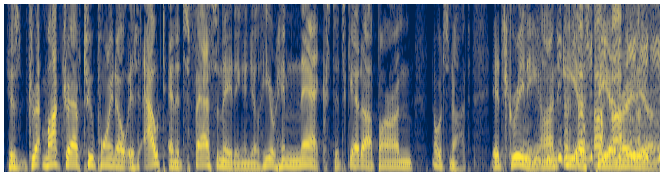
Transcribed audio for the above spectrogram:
His dra- mock draft 2.0 is out and it's fascinating, and you'll hear him next. It's Get Up on, no, it's not. It's Greeny on ESPN Radio.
